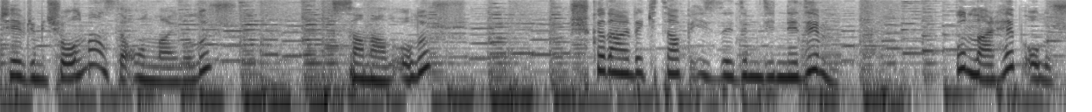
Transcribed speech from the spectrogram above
Çevrim içi olmaz da online olur. Sanal olur. Şu kadar da kitap izledim dinledim. Bunlar hep olur.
